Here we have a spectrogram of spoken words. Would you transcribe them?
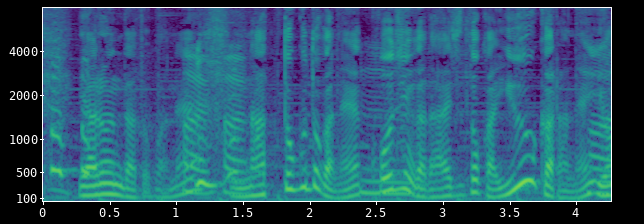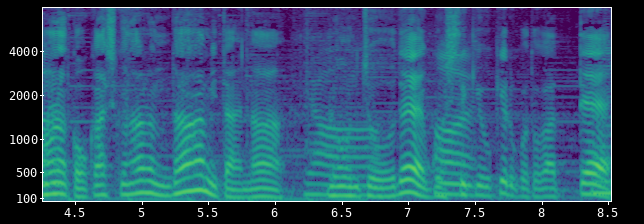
やるんだとかね、はいはい、納得とかね、うん、個人が大事とか言うからね、はい、世の中おかしくなるんだみたいな論調でご指摘を受けることがあって、はい、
